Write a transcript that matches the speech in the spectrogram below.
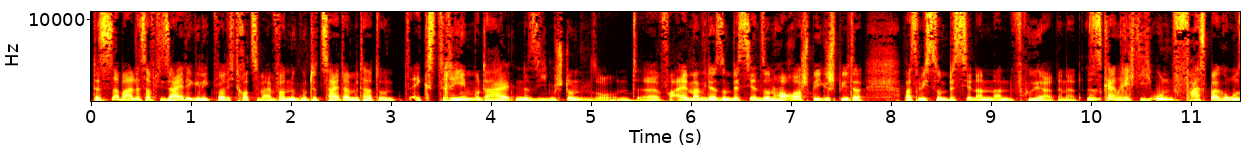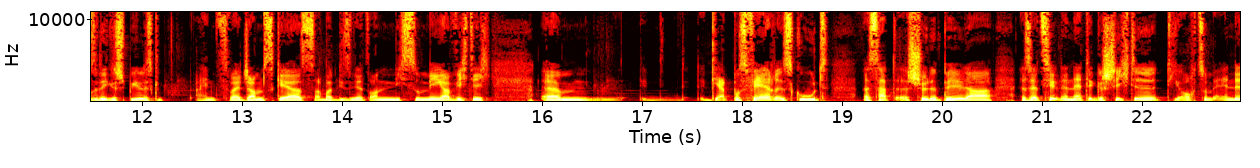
Das ist aber alles auf die Seite gelegt, weil ich trotzdem einfach eine gute Zeit damit hatte und extrem unterhaltende sieben Stunden so. Und äh, vor allem mal wieder so ein bisschen so ein Horrorspiel gespielt hat, was mich so ein bisschen an, an früher erinnert. Es ist kein richtig unfassbar gruseliges Spiel. Es gibt ein, zwei Jumpscares, aber die sind jetzt auch nicht so mega wichtig. Ähm, die Atmosphäre ist gut, es hat äh, schöne Bilder, es erzählt eine nette Geschichte, die auch zum Ende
